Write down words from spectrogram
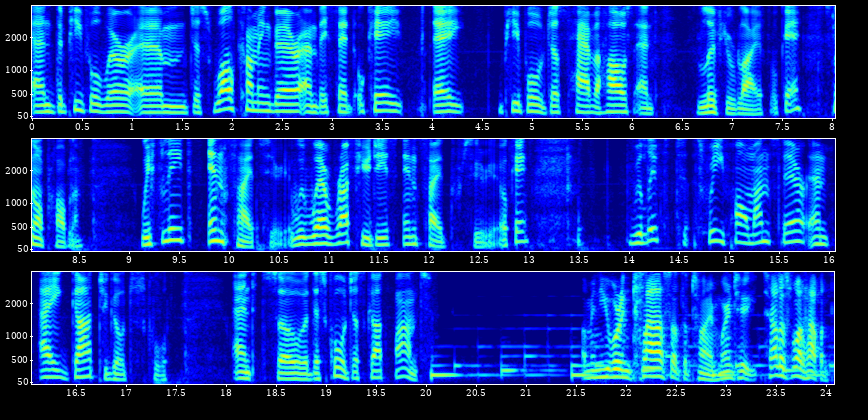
and the people were um, just welcoming there, and they said, "Okay, hey, people, just have a house and live your life. Okay, it's no problem." We fled inside Syria. We were refugees inside Syria. Okay, we lived three, four months there, and I got to go to school, and so the school just got bombed. I mean, you were in class at the time, weren't you? Tell us what happened.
